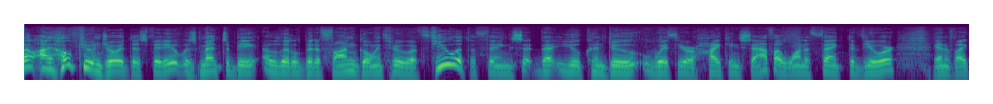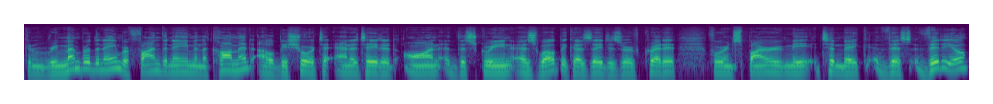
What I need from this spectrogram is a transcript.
Well, I hope you enjoyed this video. It was meant to be a little bit of fun going through a few of the things that, you can do with your hiking staff. I want to thank the viewer, and if I can remember the name or find the name in the comment, I'll be sure to annotate it on the screen as well because they deserve credit for inspiring me to make this video.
